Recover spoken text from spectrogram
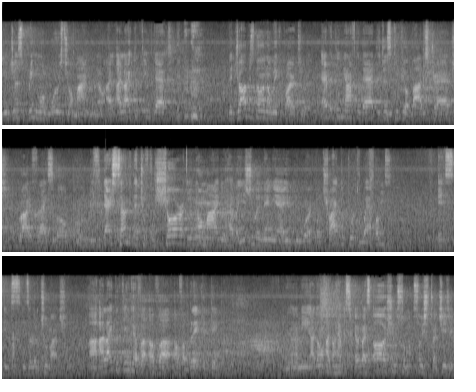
you just bring more worries to your mind. You know, I, I like to think that the job is done a week prior to it. Everything after that is just keep your body stretched, body flexible. If there's something that you for sure in your mind you have an issue, and then yeah, you, you work. But try to put weapons. It's it's it's a little too much. Uh, I like to think of a, of a, of a blanket paper. You know what I mean? I don't I don't have a, everybody's oh she's so so strategic.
